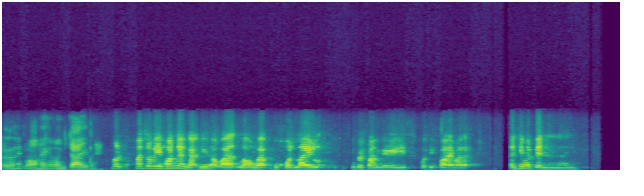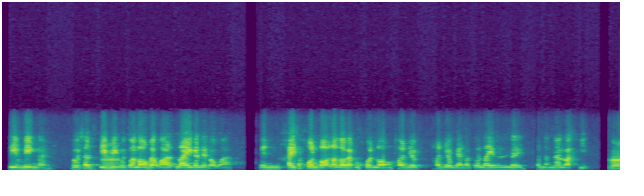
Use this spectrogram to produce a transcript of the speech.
เออให้หมอให้กำลังใจไปมันมันจะมีท่อนหนึ่งอะที่แบบว่าร้องแบบทุกคนไล่กูไปฟังใน Spotify มาแล้วอันที่มันเป็นสต รีมมิ่งนะเวอร์ชันสตรีมมิ่งมันจะร้องแบบว่าไล่กันเลยแบบว่า เป็นใครสักคนก่อนแล้วก็แบบทุกคนร้องท่อนเดียวท่อนเดียวกันแล้วก็ไล่มาเรื่อยๆท่อนนั้นน่ารักดีแล้ว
